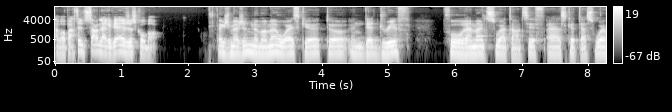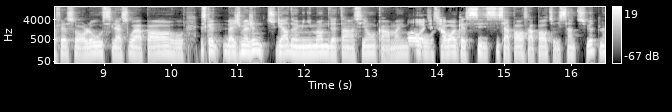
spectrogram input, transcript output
Elle va partir du centre de la rivière jusqu'au bord. Fait que j'imagine le moment où est-ce que tu as une dead drift, faut vraiment que tu sois attentif à ce que ta soie fait sur l'eau, si la soie part. Ou... Est-ce que ben, j'imagine que tu gardes un minimum de tension quand même pour savoir que si, si, ça part, ça part, tu le sens tout de suite. Là.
